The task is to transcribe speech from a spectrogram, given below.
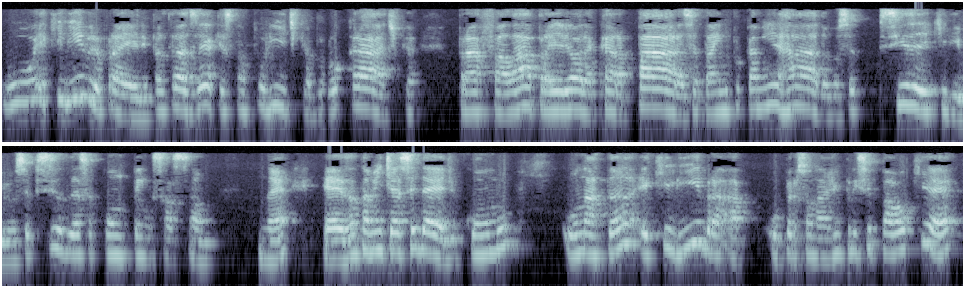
o equilíbrio para ele, para trazer a questão política, burocrática, para falar para ele, olha, cara, para, você está indo para o caminho errado, você precisa de equilíbrio, você precisa dessa compensação, né? É exatamente essa ideia de como o Natan equilibra a, o personagem principal, que é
